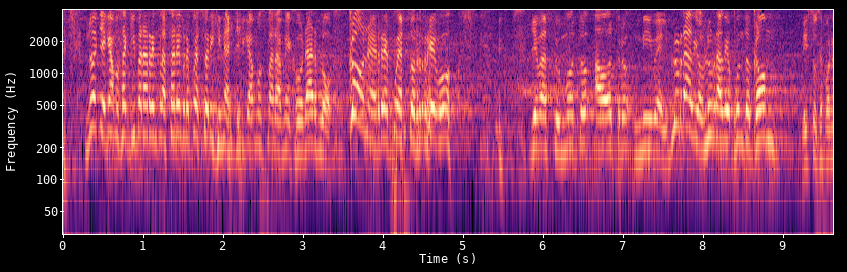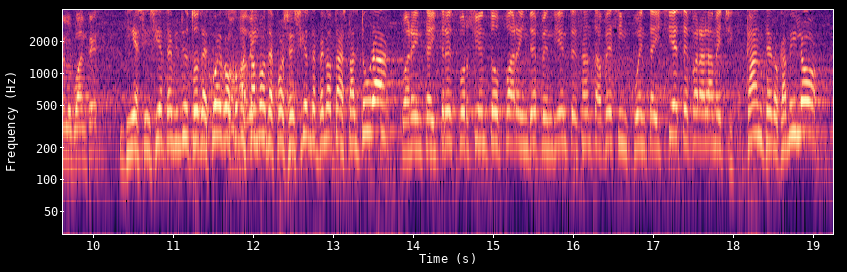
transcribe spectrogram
No llegamos aquí para reemplazar el repuesto original, llegamos para mejorarlo. Con el repuesto Rebo, llevas tu moto a otro nivel. Blue Radio, BlueRadio.com. ¿Listo? ¿Se ponen los guantes? 17 minutos de juego, ¿cómo Javi. estamos de posesión de pelota a esta altura? 43% para Independiente Santa Fe, 57 para la Mechica. Cántelo, Camilo.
